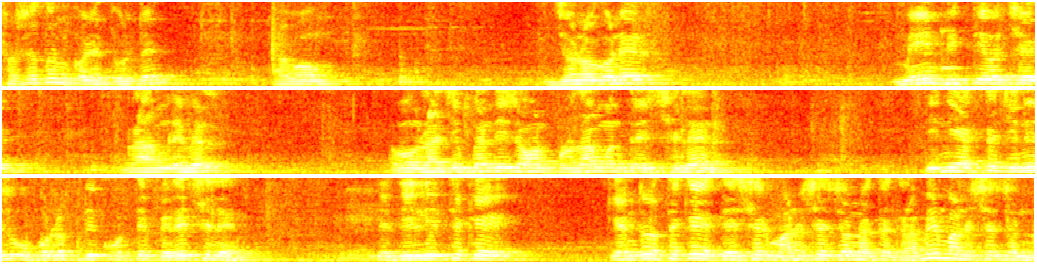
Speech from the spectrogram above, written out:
সচেতন করে তুলবেন এবং জনগণের মেইন ভিত্তি হচ্ছে গ্রাম লেভেল এবং রাজীব গান্ধী যখন প্রধানমন্ত্রী ছিলেন তিনি একটা জিনিস উপলব্ধি করতে পেরেছিলেন যে দিল্লি থেকে কেন্দ্র থেকে দেশের মানুষের জন্য, একটা গ্রামের মানুষের জন্য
